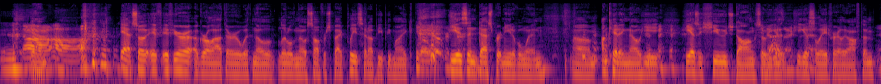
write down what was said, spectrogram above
Horrible. Aw, aw. Yeah, so if, if you're a girl out there with no little no self respect, please hit up EP Mike. yeah, yeah, he sure. is in desperate need of a win. Um, I'm kidding. No, he he has a huge dong, so he, He does, gets actually, he gets yeah. laid fairly often. Yeah.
